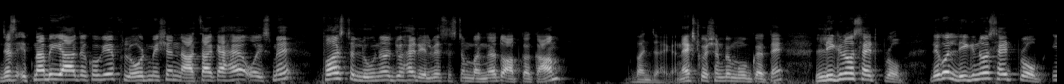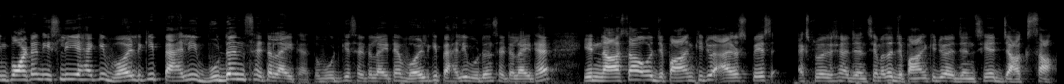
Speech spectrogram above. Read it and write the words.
जस्ट इतना भी याद रखोगे फ्लोट मिशन नासा का है और इसमें फ़र्स्ट लूनर जो है रेलवे सिस्टम बन रहा है तो आपका काम बन जाएगा। नेक्स्ट क्वेश्चन पे मूव करते हैं। लिग्नोसेट प्रोब देखो लिग्नोसेट प्रोब इंपॉर्टेंट इसलिए है कि वर्ल्ड की पहली वुडन सैटेलाइट है। तो वुड की सैटेलाइट है वर्ल्ड की पहली वुडन सैटेलाइट है। ये नासा और जापान की जो एरोस्पेस एक्सप्लोरेशन एजेंसी मतलब जापान की जो एजेंसी है जाक्सा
